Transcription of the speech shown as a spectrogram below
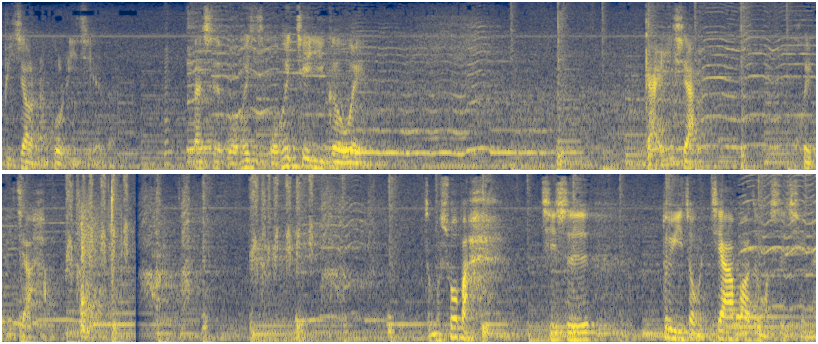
比较能够理解的。但是我会我会建议各位下，会比较好。怎么说吧，其实对于这种家暴这种事情呢，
